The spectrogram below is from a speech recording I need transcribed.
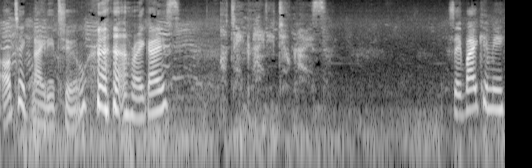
I'll take 92. right, guys? I'll take 92, guys. Say bye, Kimmy.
